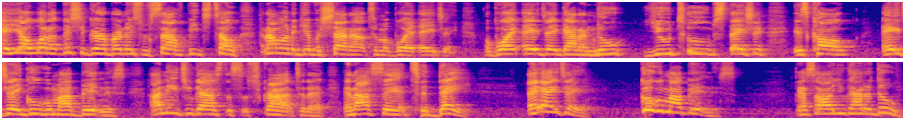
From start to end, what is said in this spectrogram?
Hey, yo, what up? This your girl Bernice from South Beach Tow, and I want to give a shout out to my boy AJ. My boy AJ got a new YouTube station. It's called AJ Google My Business. I need you guys to subscribe to that. And I said today, hey AJ, Google My Business. That's all you got to do.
